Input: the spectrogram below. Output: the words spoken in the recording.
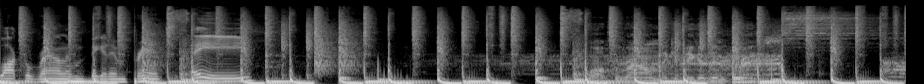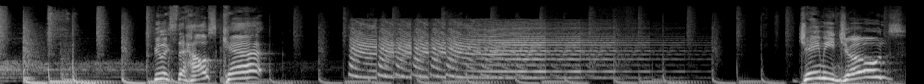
Walk around and bigger than Prince. Hey. Felix the house cat. Jamie Jones.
